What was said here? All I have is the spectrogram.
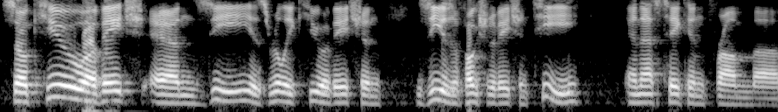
So q of h and z is really q of h and z is a function of h and t, and that's taken from uh,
